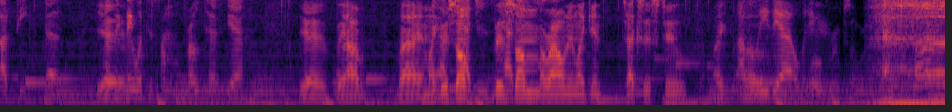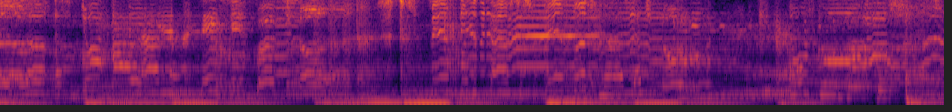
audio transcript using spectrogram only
i peeped that. Yeah i think they went to some protest yeah. Yeah they have that and like there's some badges- there's some around in like in Texas too like i uh, believe yeah over little there groups over Let's talk, let's enjoy our lives and take shit personal. Just remember the times, just remember the nights that you know. Keep it old school vibe for sure.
